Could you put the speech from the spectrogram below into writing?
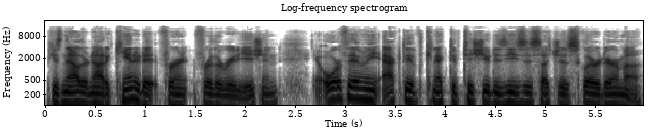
because now they're not a candidate for further radiation, or if they have any active connective tissue diseases such as scleroderma.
